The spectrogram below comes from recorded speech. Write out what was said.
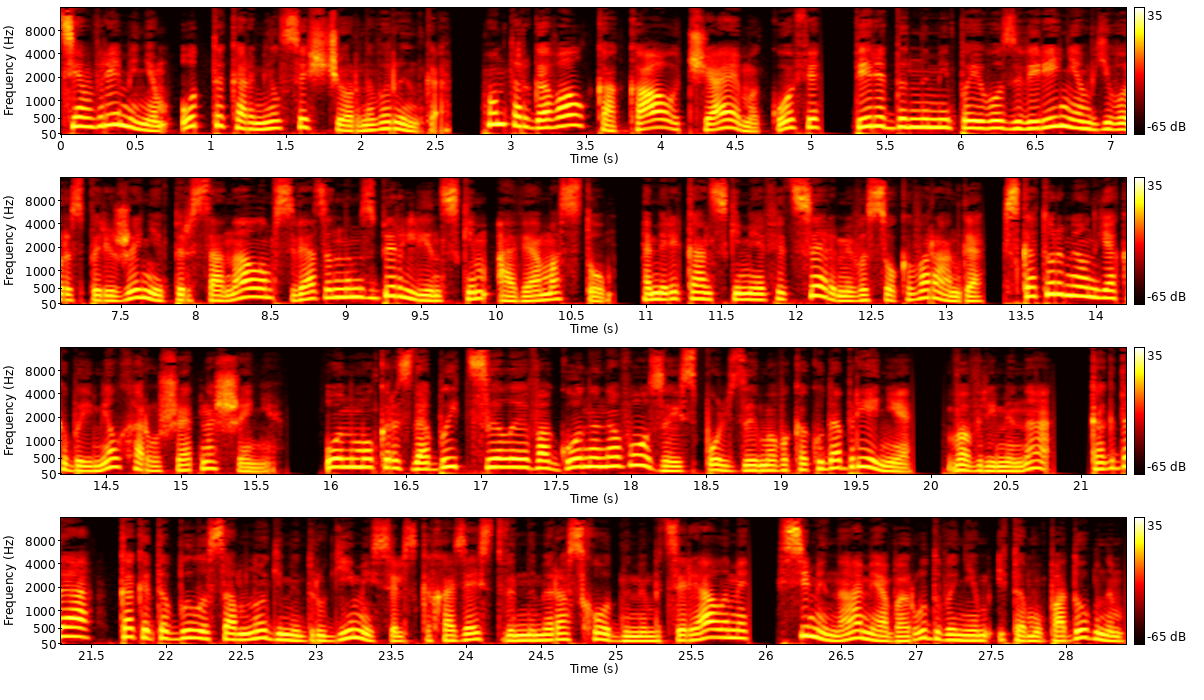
Тем временем Отто кормился с черного рынка. Он торговал какао, чаем и кофе, переданными, по его заверениям, в его распоряжение персоналом, связанным с Берлинским авиамостом, американскими офицерами высокого ранга, с которыми он якобы имел хорошие отношения. Он мог раздобыть целые вагоны навоза, используемого как удобрение, во времена, когда, как это было со многими другими сельскохозяйственными расходными материалами, семенами, оборудованием и тому подобным,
